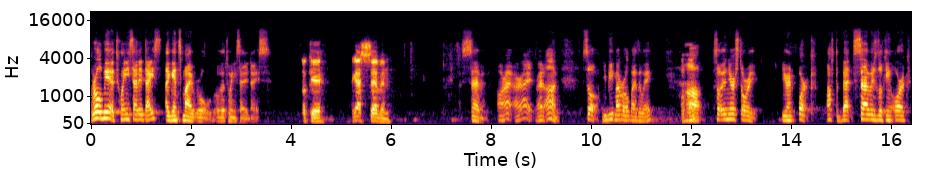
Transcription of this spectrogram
roll me a 20 sided dice against my roll of the 20 sided dice. Okay. I got seven. Seven. All right, all right, right on. So you beat my roll, by the way. Uh-huh. Uh, so in your story, you're an orc. Off the bat, savage-looking orc.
